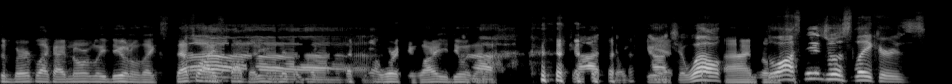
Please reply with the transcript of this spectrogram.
to burp like I normally do, and I was like, that's why I stopped. I didn't burp. I was like, that's Ah. not working. Why are you doing that? Ah, gotcha, Yeah. Well, I'm the Los Angeles Lakers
